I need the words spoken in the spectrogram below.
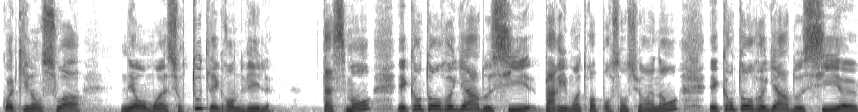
Quoi qu'il en soit, néanmoins, sur toutes les grandes villes, tassement. Et quand on regarde aussi Paris moins 3% sur un an, et quand on regarde aussi euh,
